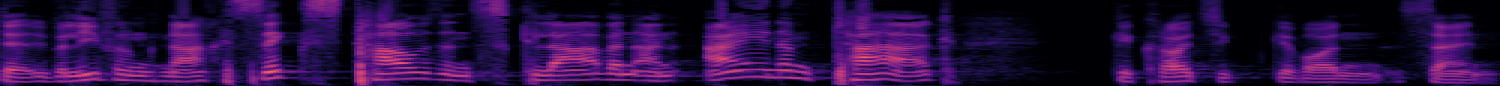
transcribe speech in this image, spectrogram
der Überlieferung nach 6000 Sklaven an einem Tag gekreuzigt geworden sein.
